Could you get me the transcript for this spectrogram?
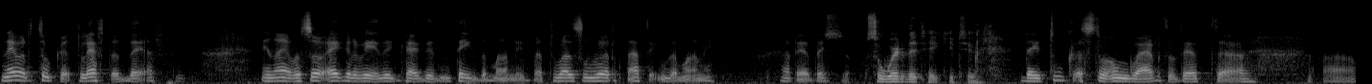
Never took it, left it there. And I was so aggravated I didn't take the money, but it wasn't worth nothing, the money. already. So, so where did they take you to? They took us to Ungvar, to that uh, um,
